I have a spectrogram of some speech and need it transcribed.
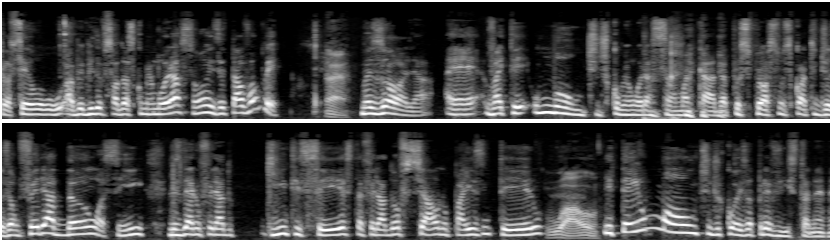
para ser o- a bebida oficial das comemorações e tal. Vamos ver. É. Mas olha, é, vai ter um monte de comemoração marcada para os próximos quatro dias. É um feriadão, assim. Eles deram um feriado quinta e sexta, feriado oficial no país inteiro. Uau. E tem um monte de coisa prevista, né?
